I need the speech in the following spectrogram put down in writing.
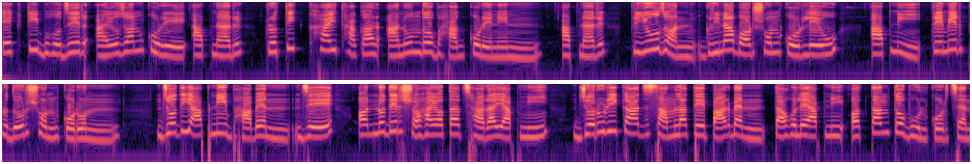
একটি ভোজের আয়োজন করে আপনার প্রতীক্ষায় থাকার আনন্দ ভাগ করে নিন। আপনার প্রিয়জন ঘৃণা বর্ষণ করলেও আপনি প্রেমের প্রদর্শন করুন। যদি আপনি ভাবেন যে অন্যদের সহায়তা ছাড়াই আপনি জরুরি কাজ সামলাতে পারবেন, তাহলে আপনি অত্যন্ত ভুল করছেন।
